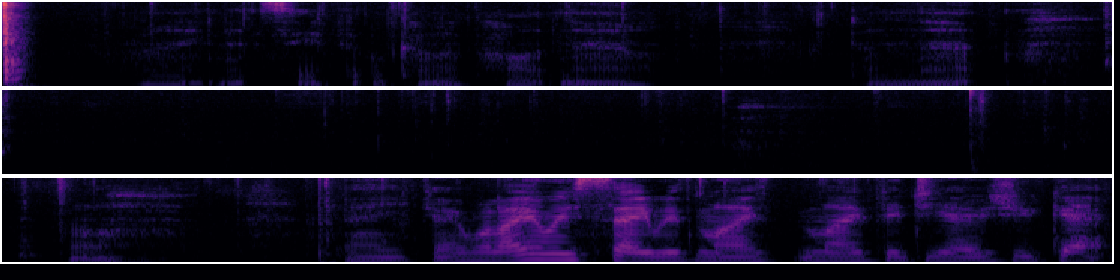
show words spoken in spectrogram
Right, let's see if it will come apart now. Done that. Oh, there you go. Well, I always say with my, my videos, you get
